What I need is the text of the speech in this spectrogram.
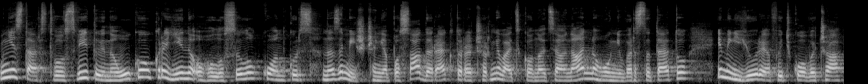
Міністерство освіти і науки України оголосило конкурс на заміщення посади ректора Чернівецького національного університету імені Юрія Федьковича.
